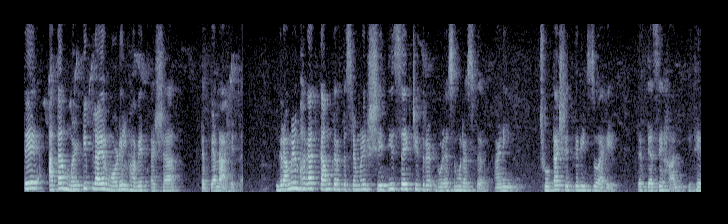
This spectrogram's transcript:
ते आता मल्टिप्लायर मॉडेल व्हावेत अशा टप्प्याला आहेत. ग्रामीण भागात काम करत असल्यामुळे शेतीचं एक चित्र डोळ्यासमोर असतं आणि छोटा शेतकरी जो आहे तर त्याचे हाल इथे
